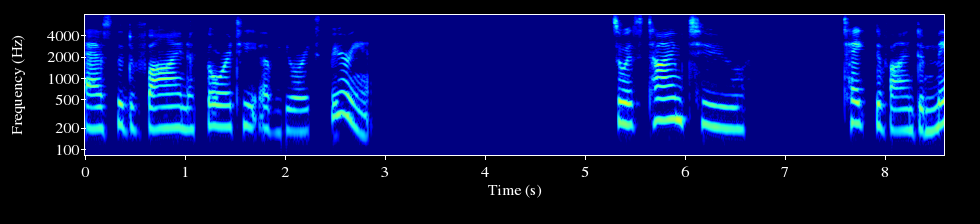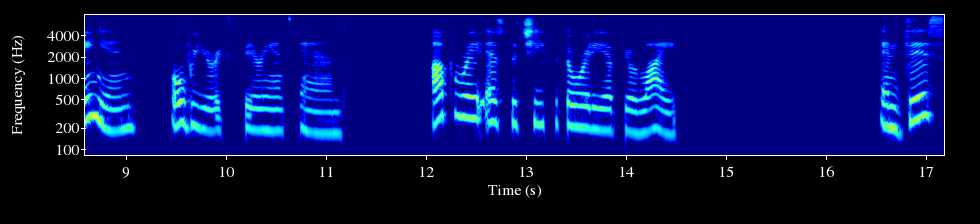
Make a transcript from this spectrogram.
as the divine authority of your experience. So it's time to take divine dominion over your experience and operate as the chief authority of your life. And this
